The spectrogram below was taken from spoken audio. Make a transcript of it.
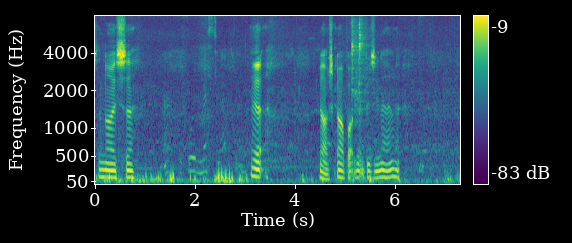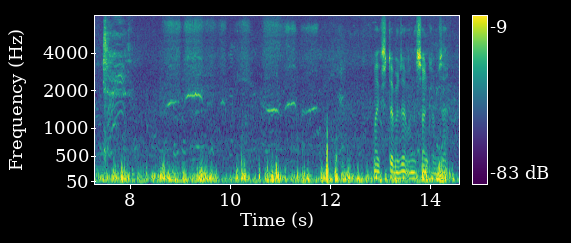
It's a nice, uh, yeah. Gosh, car park getting busy now, isn't it? Makes a difference it, when the sun comes out.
